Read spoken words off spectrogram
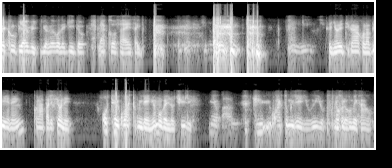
Puedes confiar en mí. Yo luego le quito las cosas esas. y- Señores, estoy cagado con las vírgenes, ¿eh? Con las apariciones. Hostia, el cuarto milenio, vamos a verlo, Chile. Mira, Pablo. Sí, cuarto milenio, yo. No, que luego me cago.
